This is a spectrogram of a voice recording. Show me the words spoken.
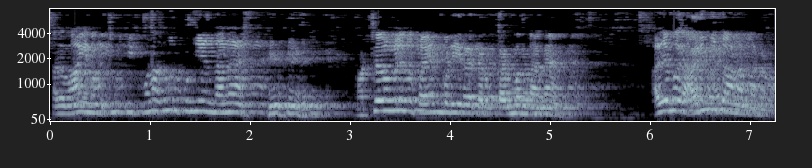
அதை வாங்கி நம்ம தூக்கிட்டு போனால் அதுவும் புண்ணியம் தானே? மற்றவங்களுக்கு பயன்படுகிற கர்மம் தானே? அதே மாதிரி அறிவு தானம் பண்ணணும்.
